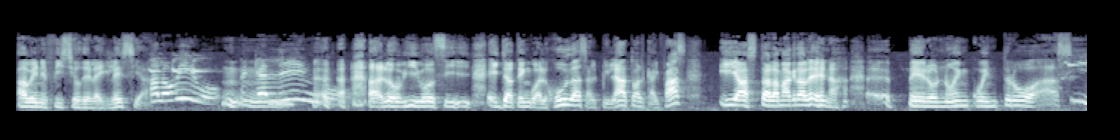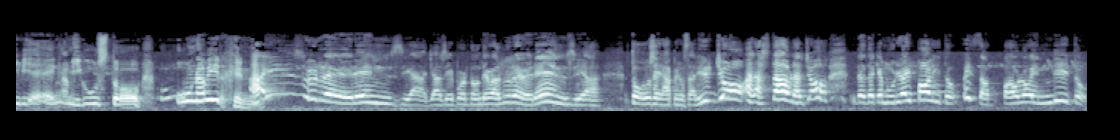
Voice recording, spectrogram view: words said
a beneficio de la iglesia. A lo vivo. ¡Qué lindo! A lo vivo, sí. Eh, Ya tengo al Judas, al Pilato, al Caifás y hasta la Magdalena. Eh, Pero no encuentro así bien a mi gusto una virgen. ¡Ay, su reverencia! Ya sé por dónde va su reverencia. Todo será, pero salir yo a las tablas, yo, desde que murió Hipólito. ¡Ay, San Pablo bendito!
